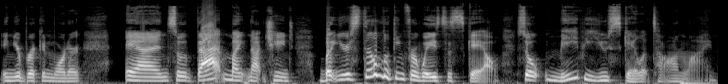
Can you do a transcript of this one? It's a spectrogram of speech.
in your brick and mortar. And so that might not change, but you're still looking for ways to scale. So maybe you scale it to online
